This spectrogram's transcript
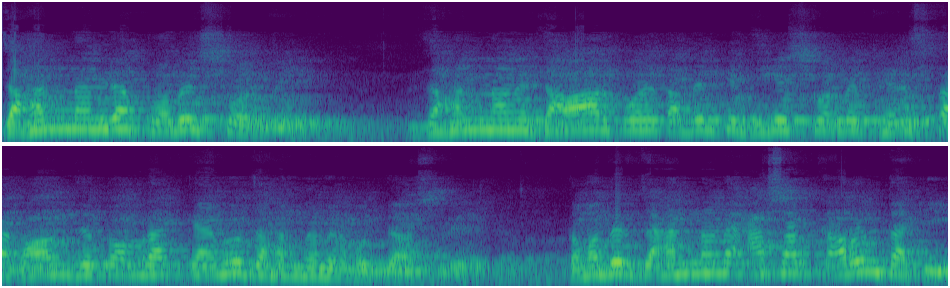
জাহান্নামীরা প্রবেশ করবে। জাহান্নামে যাওয়ার পরে তাদেরকে জিজ্ঞেস করবে ফেরেস্তাগণ যে তোমরা কেন জাহান্নামের মধ্যে আসলে? তোমাদের জাহান্নামে আসার কারণটা কি?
